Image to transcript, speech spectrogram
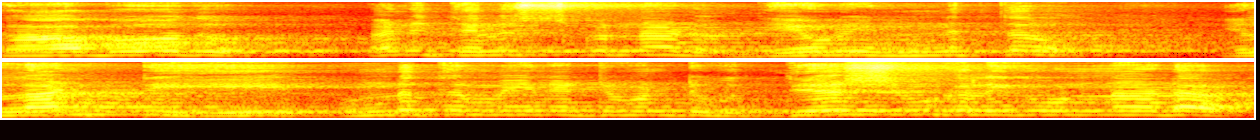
కాబోదు అని తెలుసుకున్నాడు. దేవుడు ఉన్నత ఇలాంటి ఉన్నతమైనటువంటి ఉద్దేశం కలిగి ఉన్నాడా?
